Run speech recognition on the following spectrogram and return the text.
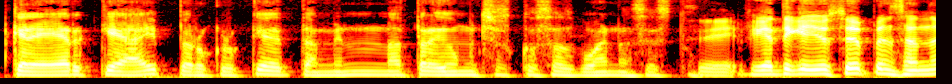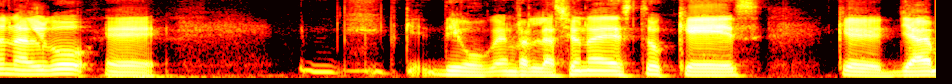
creer que hay, pero creo que también ha traído muchas cosas buenas esto. Sí, fíjate que yo estoy pensando en algo, eh, digo, en relación a esto, que es que ya,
